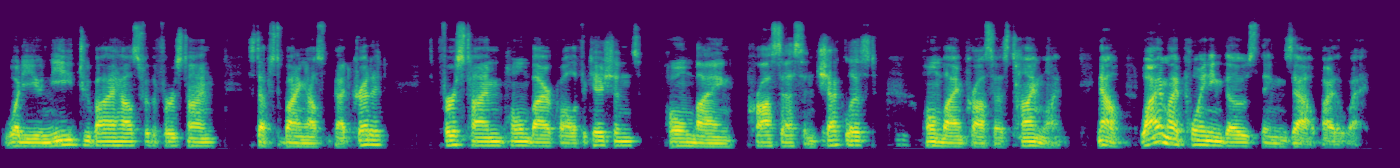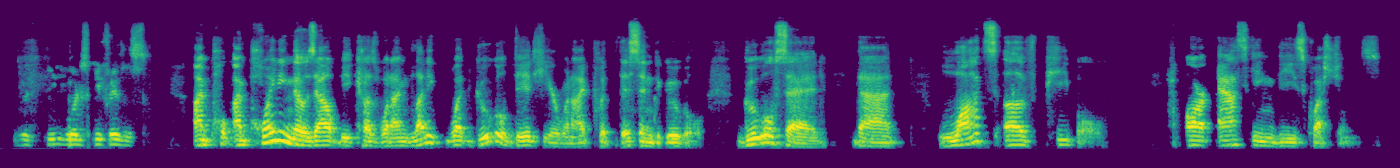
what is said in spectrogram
What do you need to buy a house for the first time? Steps to buying a house with bad credit. First time home buyer qualifications, home buying process and checklist, home buying process timeline. Now, why am I pointing those things out, by the way? Key words, key phrases. I'm, po- I'm pointing those out because what I'm letting, what Google did here when I put this into Google, Google said that lots of people are asking these questions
